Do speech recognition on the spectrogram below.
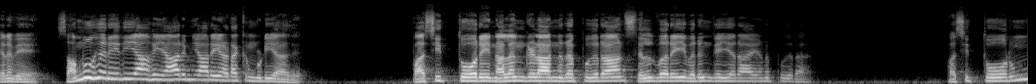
எனவே சமூக ரீதியாக யாரும் யாரை அடக்க முடியாது. பசித்தோரை நலன்களால் நிரப்புகிறான் செல்வரை வெறுங்கையராய் அனுப்புகிறார். பசித்தோரும்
